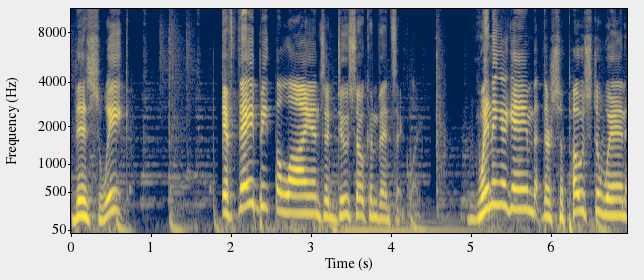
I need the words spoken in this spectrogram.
this week. If they beat the Lions and do so convincingly, winning a game that they're supposed to win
